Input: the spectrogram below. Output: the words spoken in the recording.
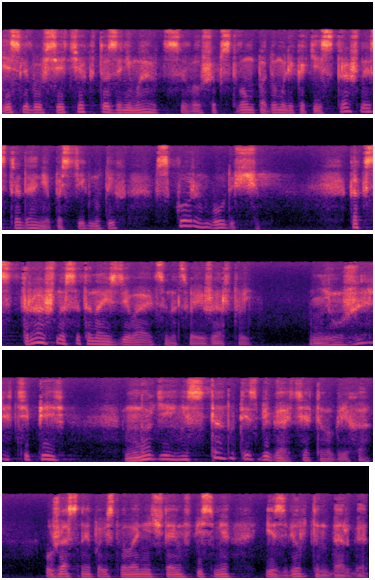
Если бы все те, кто занимаются волшебством, подумали, какие страшные страдания постигнут их в скором будущем. Как страшно сатана издевается над своей жертвой. Неужели теперь многие не станут избегать этого греха? Ужасное повествование читаем в письме из Вюртемберга.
